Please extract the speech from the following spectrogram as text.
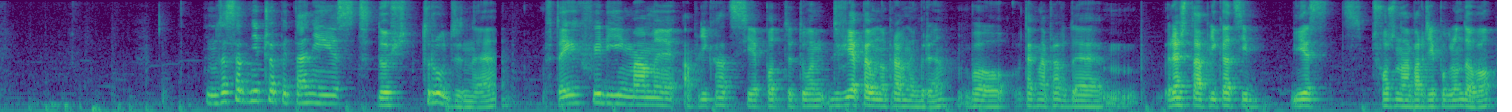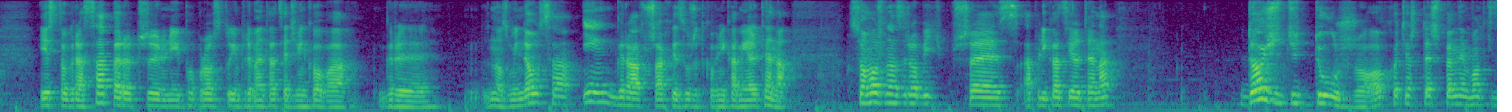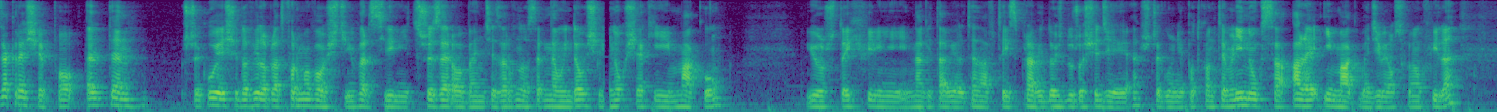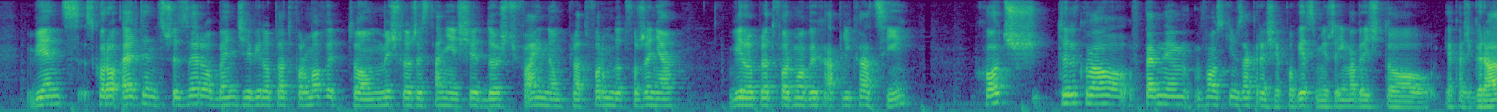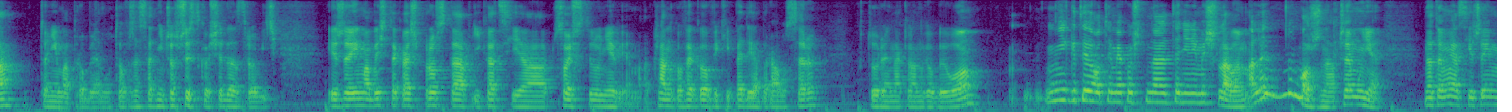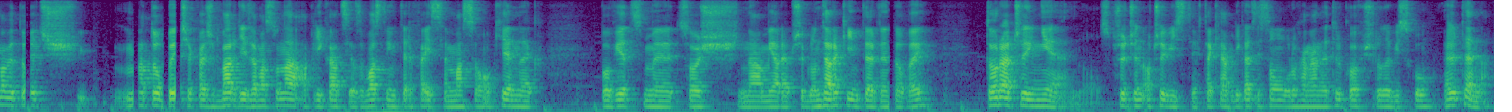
Zasadniczo pytanie jest dość trudne. W tej chwili mamy aplikację pod tytułem dwie pełnoprawne gry, bo tak naprawdę reszta aplikacji jest tworzona bardziej poglądowo. Jest to gra Saper, czyli po prostu implementacja dźwiękowa gry no, z Windowsa i gra w szachy z użytkownikami Eltena. Co można zrobić przez aplikację Eltena? Dość dużo, chociaż też w pewnym wątkim zakresie, bo Elten szykuje się do wieloplatformowości. W wersji 3.0 będzie zarówno dostępny na Windowsie, Linuxie, jak i Macu. Już w tej chwili na GitHubie Eltena w tej sprawie dość dużo się dzieje, szczególnie pod kątem Linuxa, ale i Mac będzie miał swoją chwilę. Więc skoro Elten 3.0 będzie wieloplatformowy, to myślę, że stanie się dość fajną platformą do tworzenia wieloplatformowych aplikacji, choć tylko w pewnym wąskim zakresie. Powiedzmy, jeżeli ma być to jakaś gra, to nie ma problemu, to zasadniczo wszystko się da zrobić. Jeżeli ma być to jakaś prosta aplikacja, coś w stylu, nie wiem, klangowego Wikipedia Browser, które na Klango było, nigdy o tym jakoś na Eltenie nie myślałem, ale no można, czemu nie? Natomiast jeżeli ma to być, ma to być jakaś bardziej zaawansowana aplikacja z własnym interfejsem, masą okienek, powiedzmy coś na miarę przeglądarki internetowej, to raczej nie, no, z przyczyn oczywistych. Takie aplikacje są uruchamiane tylko w środowisku Eltena.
